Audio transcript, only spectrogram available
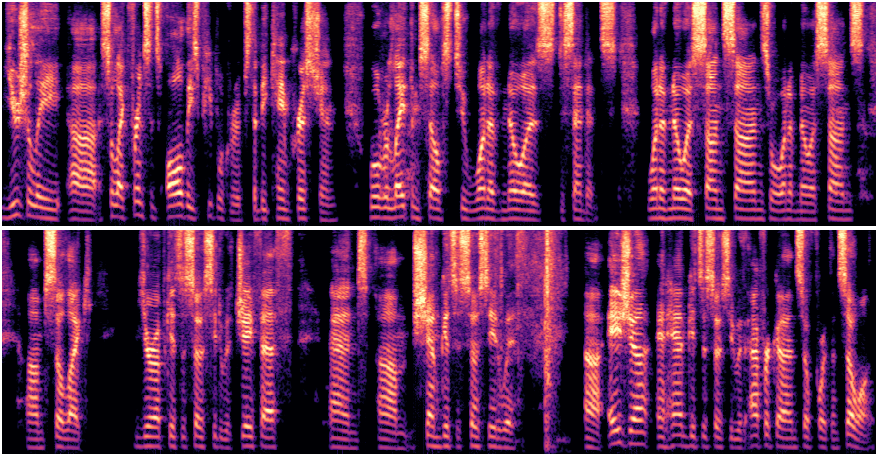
usually, uh, so like for instance, all these people groups that became Christian will relate themselves to one of Noah's descendants, one of Noah's son's sons or one of Noah's sons. Um, so like Europe gets associated with Japheth and um, Shem gets associated with uh, Asia, and Ham gets associated with Africa, and so forth and so on.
